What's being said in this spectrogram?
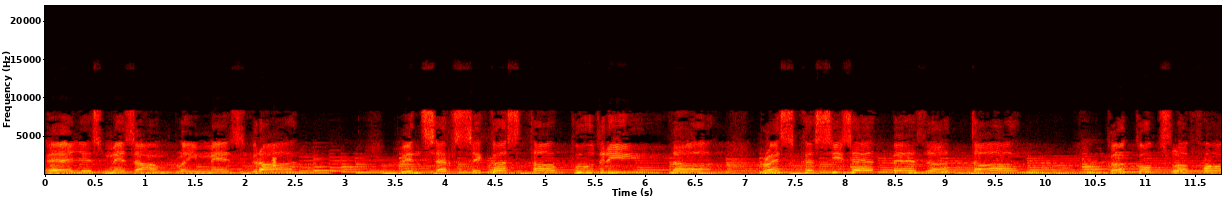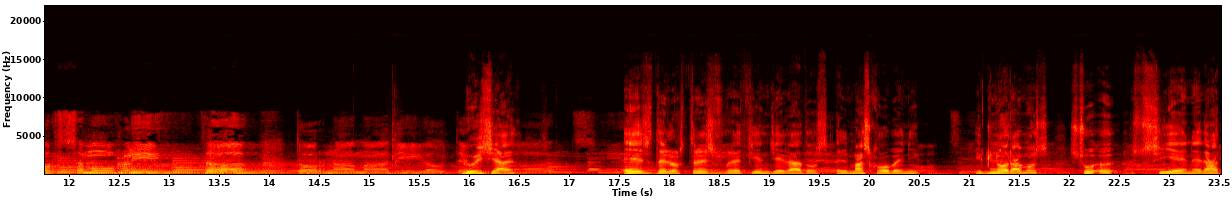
ell és més ample i més gran. Ben cert sé que està podrida, però és que et pesa tant que cops la força m'oblida. Torna'm a dir el teu... Luis Jan es de los tres recién llegados el más joven y ignoramos su, uh, si en edad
